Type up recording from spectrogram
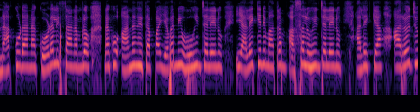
నాకు కూడా నా కోడలి స్థానంలో నాకు ఆనంది తప్ప ఎవరిని ఊహించలేను. ఈ అలేఖ్యని మాత్రం అస్సలు ఊహించలేను. అలేఖ్య ఆ రోజు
